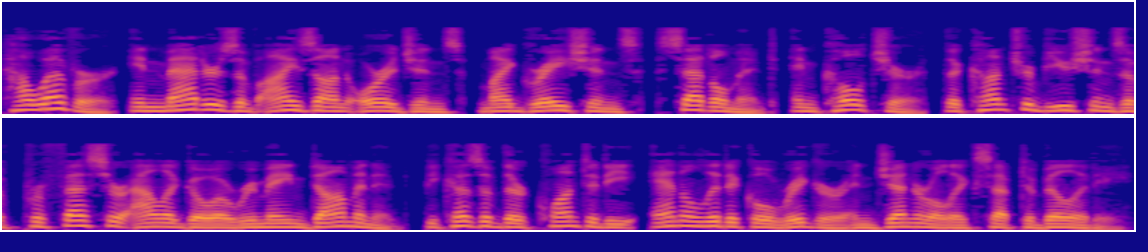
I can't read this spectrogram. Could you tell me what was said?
However, in matters of Izon origins, migrations, settlement, and culture, the contributions of Professor Alagoa remain dominant, because of their quantity, analytical rigor and general acceptability.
